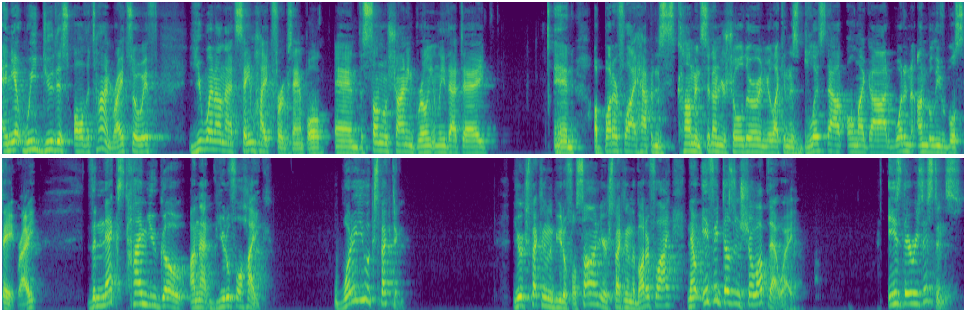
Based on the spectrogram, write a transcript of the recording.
And yet we do this all the time, right? So if you went on that same hike, for example, and the sun was shining brilliantly that day, and a butterfly happens to come and sit on your shoulder, and you're like in this blissed out, oh my God, what an unbelievable state, right? The next time you go on that beautiful hike, what are you expecting? You're expecting the beautiful sun, you're expecting the butterfly. Now, if it doesn't show up that way, is there resistance?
